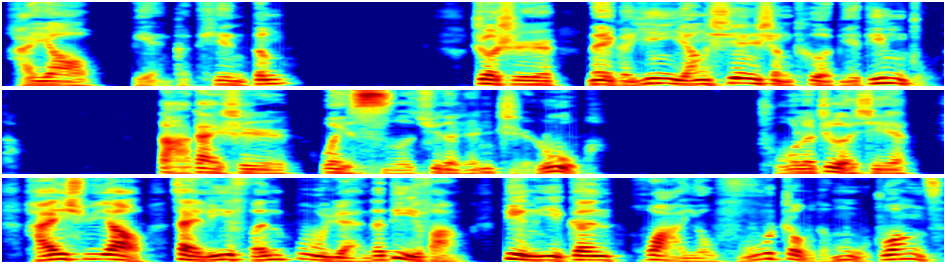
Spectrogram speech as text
还要点个天灯。这是那个阴阳先生特别叮嘱的，大概是为死去的人指路吧。除了这些。还需要在离坟不远的地方钉一根画有符咒的木桩子。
